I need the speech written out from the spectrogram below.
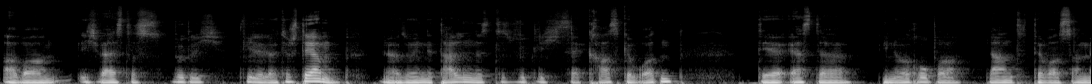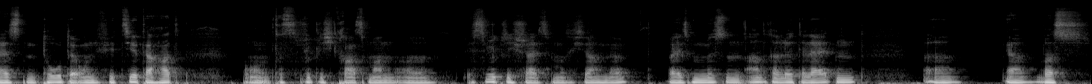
aber ich weiß, dass wirklich viele Leute sterben. Also in Italien ist das wirklich sehr krass geworden. Der erste in Europa Land, der was am meisten Tote und Infizierte hat. Und das ist wirklich krass, man. Äh, ist wirklich scheiße, muss ich sagen, ne? Weil es müssen andere Leute leiten, äh, ja, was,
